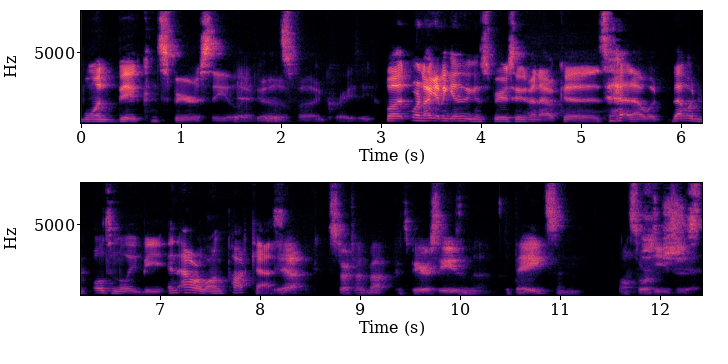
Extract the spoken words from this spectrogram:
one big conspiracy. Yeah, Like, ugh, it's fucking crazy. But we're not gonna get into conspiracies right now because that would that would ultimately be an hour long podcast. Yeah, start talking about conspiracies and the debates and all sorts Jesus. of shit.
